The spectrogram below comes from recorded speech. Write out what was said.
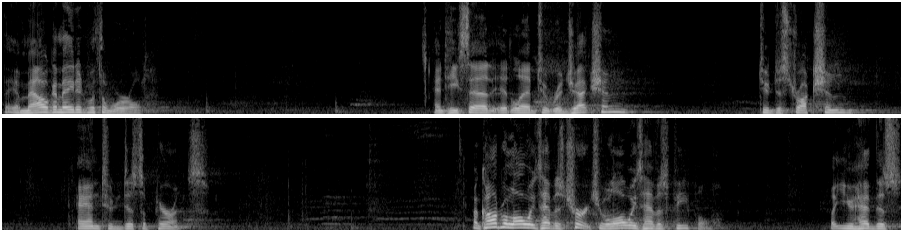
They amalgamated with the world. And he said it led to rejection, to destruction, and to disappearance. And God will always have his church, he will always have his people. But you had this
